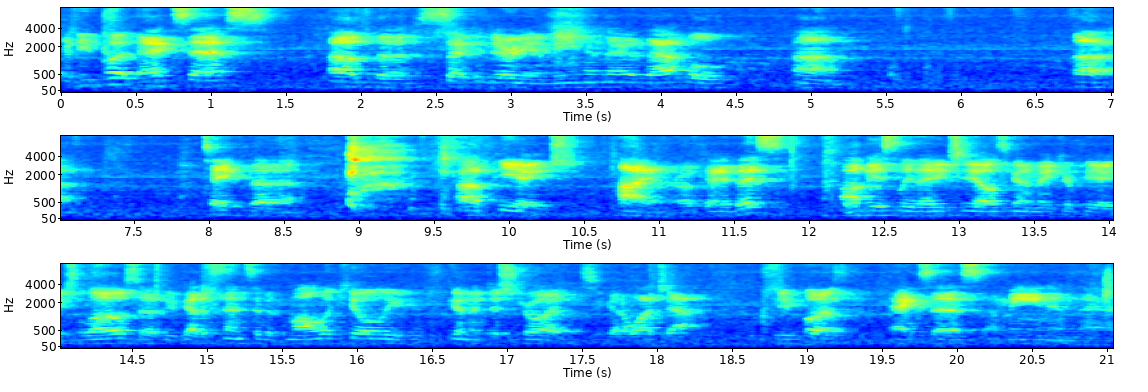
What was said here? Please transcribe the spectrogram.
If you put excess of the secondary amine in there, that will um, take the uh, pH higher, okay? This, obviously the HCl is gonna make your pH low, so if you've got a sensitive molecule, you're gonna destroy it, so you gotta watch out. If you put excess amine in there,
